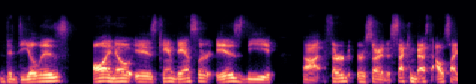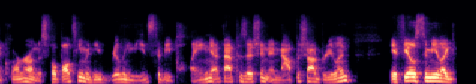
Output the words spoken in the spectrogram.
the deal is. All I know is Cam Dantzler is the uh, third or sorry, the second best outside corner on this football team, and he really needs to be playing at that position and not Bashaud Breeland. It feels to me like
